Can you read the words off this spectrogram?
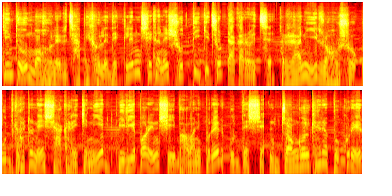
কিন্তু মহলের ঝাঁপি খুলে দেখলেন, সেখানে সত্যি কিছু টাকা রয়েছে। রানী রহস্য উদ্ঘাটনে শাখারিকে নিয়ে বেরিয়ে পড়েন সেই ভবানীপুরের উদ্দেশ্যে। জঙ্গল ঘেরা পুকুরের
